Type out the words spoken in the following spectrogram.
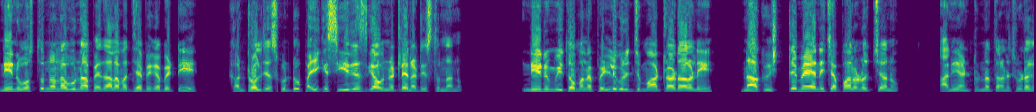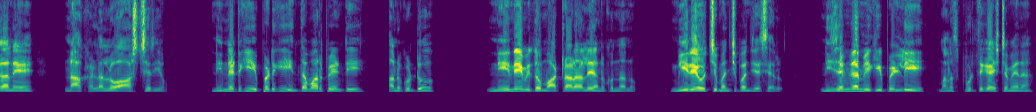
నేను వస్తున్న నవ్వు నా పెదాల మధ్య బిగబెట్టి కంట్రోల్ చేసుకుంటూ పైకి సీరియస్గా ఉన్నట్లే నటిస్తున్నాను. నేను మీతో మన పెళ్ళి గురించి మాట్లాడాలని నాకు ఇష్టమే అని చెప్పాలని వచ్చాను అని అంటున్న తనను చూడగానే నా కళ్ళల్లో ఆశ్చర్యం. నిన్నటికీ ఇప్పటికీ ఇంత మార్పేంటి అనుకుంటూ నేనే మీతో మాట్లాడాలి అనుకున్నాను. మీరే వచ్చి మంచి పని చేశారు. నిజంగా మీకు ఈ పెళ్ళి మనస్ఫూర్తిగా ఇష్టమేనా?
